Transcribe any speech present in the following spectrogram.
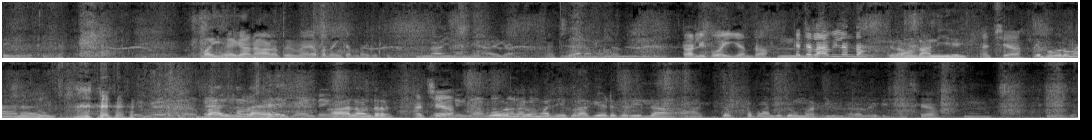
ਠੀਕ ਹੈ ਠੀਕ ਹੈ। ਬਾਈ ਹੈਗਾ ਨਾਲ ਫਿਰ ਮੈਂ ਕਿਹਾ ਪਤਾ ਨਹੀਂ ਕਰਦਾ ਕਿਤੇ ਨਹੀਂ ਨਹੀਂ ਆਏਗਾ ਜ਼ਿਆਦਾ ਮੁੰਡਾ ਮਿਲ ਜਾਏਗਾ ਟਰਾਲੀ ਪਵਾਈ ਜਾਂਦਾ। ਕਿ ਚਲਾ ਵੀ ਲੈਂਦਾ? ਚਲਾਉਂਦਾ ਨਹੀਂ ਇਹ। ਅੱਛਾ। ਇਹ ਫੋਰਮੈਨ ਹੈ ਇਹ। ਵੈਲਡਰ ਹੈ ਇਹ। ਆਲ ਰਾਉਂਡਰ ਅੱਛਾ। ਉਹ ਵੀ ਜੋ ਮਰਜ਼ੀ ਖੁਰਾ ਗੇਟ ਗਰੀਲਾ ਆ ਚੁੱਪ ਪੰਜ ਜੋ ਮਰਜ਼ੀ ਵੀ ਕਰਾ ਲੈ ਤੇ ਅੱਛਾ। ਠੀਕ ਹੈ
